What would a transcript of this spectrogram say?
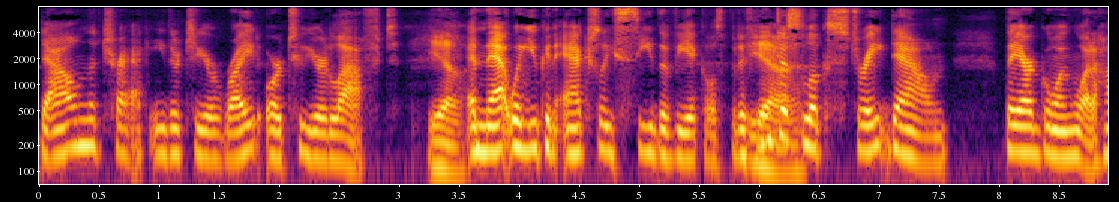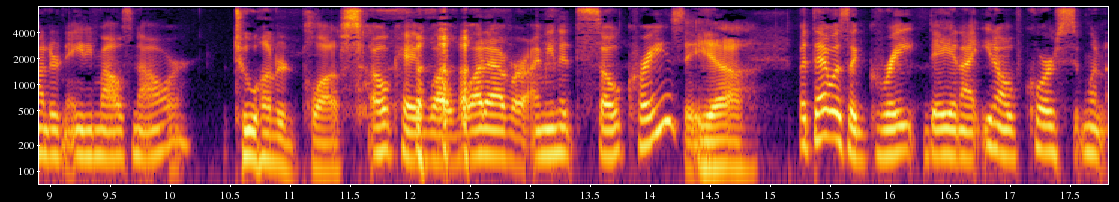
down the track, either to your right or to your left. yeah. And that way you can actually see the vehicles. But if Yeah. you just look straight down, they are going, what, 180 miles an hour? 200 plus. Okay, well, whatever. I mean, it's so crazy. Yeah. But that was a great day, and I, you know, of course, when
